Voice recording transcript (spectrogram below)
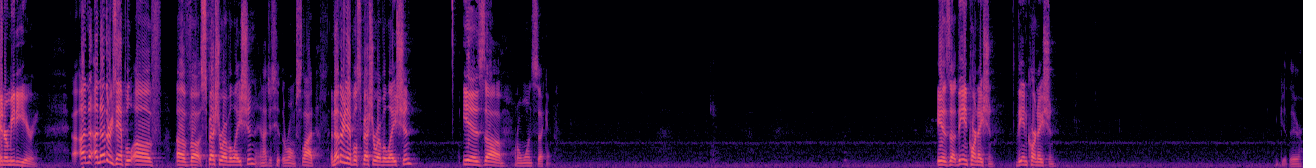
intermediary. An- another example of, of uh, special revelation, and I just hit the wrong slide. Another example of special revelation is, uh, hold on one second. Is uh, the incarnation. The incarnation. Get there.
